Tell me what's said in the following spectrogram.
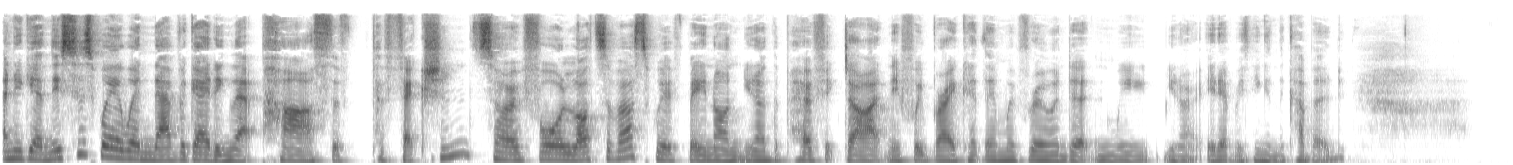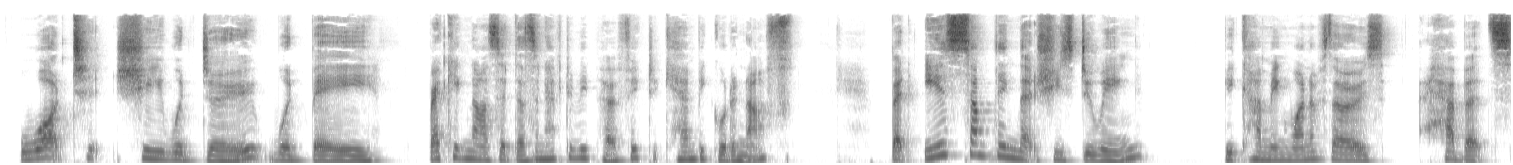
And again, this is where we're navigating that path of perfection. So for lots of us, we've been on, you know, the perfect diet. And if we break it, then we've ruined it and we, you know, eat everything in the cupboard. What she would do would be recognize it doesn't have to be perfect. It can be good enough, but is something that she's doing becoming one of those habits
